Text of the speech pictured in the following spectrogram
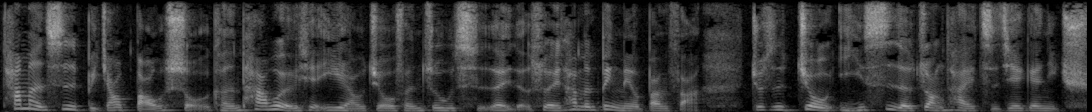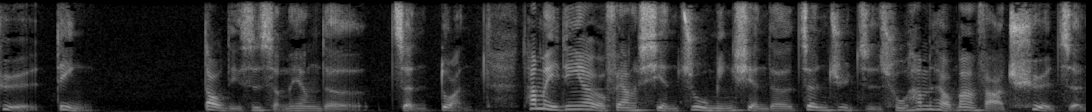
他们是比较保守，可能怕会有一些医疗纠纷诸如此类的，所以他们并没有办法，就是就疑似的状态直接给你确定到底是什么样的诊断。他们一定要有非常显著明显的证据指出，他们才有办法确诊。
